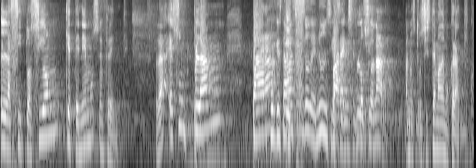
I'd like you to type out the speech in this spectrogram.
la situación que tenemos enfrente. Es un plan para, Porque estaba haciendo denuncias para explosionar a nuestro sistema democrático.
